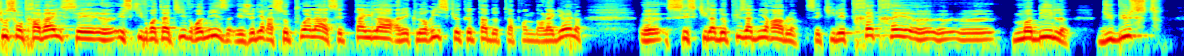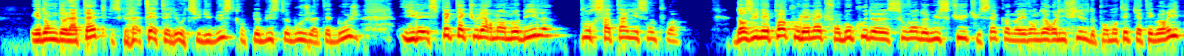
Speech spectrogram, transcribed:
tout son travail, c'est euh, esquive rotative, remise. Et je veux dire, à ce poids-là, à cette taille-là, avec le risque que tu as de te la prendre dans la gueule, euh, c'est ce qu'il a de plus admirable. C'est qu'il est très très mobile du buste et donc de la tête, puisque la tête elle est au-dessus du buste. Quand le buste bouge, la tête bouge. Il est spectaculairement mobile pour sa taille et son poids. Dans une époque où les mecs font beaucoup de, souvent de muscu, tu sais, comme Evander Holyfield pour monter de catégorie,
